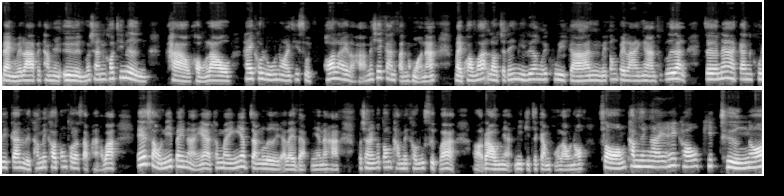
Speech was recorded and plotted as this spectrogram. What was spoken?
แบ่งเวลาไปทำอย่างอื่น เพราะฉะนั้นข้อที่ 1 ข่าวของเราให้เขารู้น้อยที่สุด เพราะอะไรเหรอคะไม่ใช่การปั่นหัวนะ หมายความว่าเราจะได้มีเรื่องไว้คุยกัน ไม่ต้องไปรายงานทุกเรื่อง เจอหน้ากันคุยกันหรือทำให้เขาต้องโทรศัพท์หาว่า เอ๊ะเสาร์นี้ไปไหนอะทำไมเงียบจังเลยอะไรแบบนี้นะคะ เพราะฉะนั้นก็ต้องทำให้เขารู้สึกว่าเราเนี่ยมีกิจกรรมของเราเนาะ2ทำยังไงให้เขาคิดถึงเนาะ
